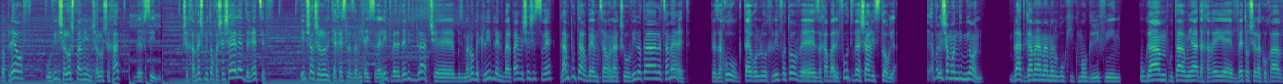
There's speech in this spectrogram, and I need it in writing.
בפלייאוף הוא הוביל שלוש פעמים, שלוש אחת, והפסיד. כשחמש מתוך השש האלה ברצף. ואי אפשר שלא להתייחס לזווית הישראלית ולדויד בלאט, שבזמנו בקליבלנד ב-2016 גם פוטר באמצע העונה כשהוא הוביל אותה לצמרת. כזכור, טיירון לו החליף אותו וזכה באליפות, והשאר היסטוריה. אבל יש המון דמיון. בלאט גם היה מאמן רוקי כמו גריפין, הוא גם פוטר מיד אחרי אה, וטו של הכוכב,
